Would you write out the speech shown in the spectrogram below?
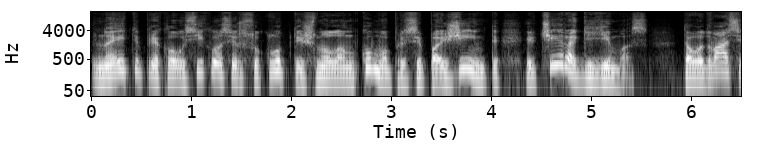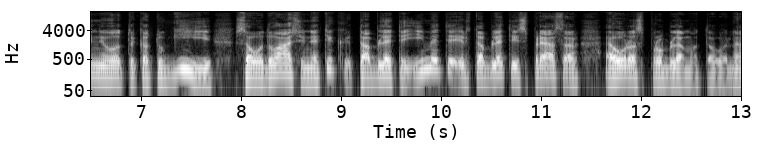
nueiti prie klausyklos ir suklupti iš nuolankumo, prisipažinti. Ir čia yra gyjimas tavo dvasinį, kad tu gyji savo dvasių, ne tik tabletę įmeti ir tabletę įspręs ar euras problemą tavo, ne,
